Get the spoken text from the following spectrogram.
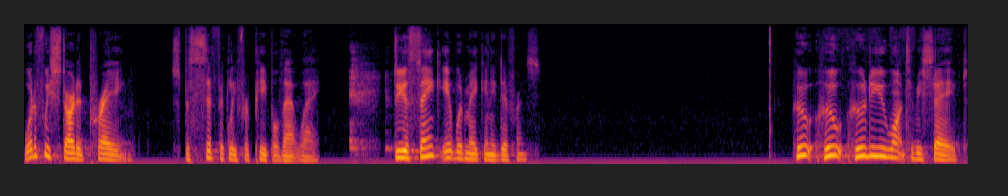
What if we started praying specifically for people that way? Do you think it would make any difference? Who, who, who do you want to be saved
